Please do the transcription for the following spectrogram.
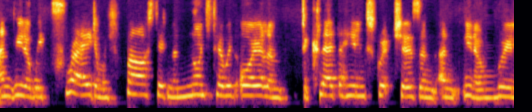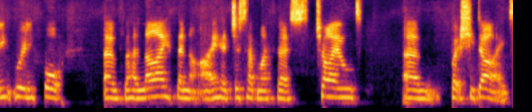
And, you know, we prayed and we fasted and anointed her with oil and declared the healing scriptures and, and you know, really, really fought um, for her life. And I had just had my first child, um, but she died.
